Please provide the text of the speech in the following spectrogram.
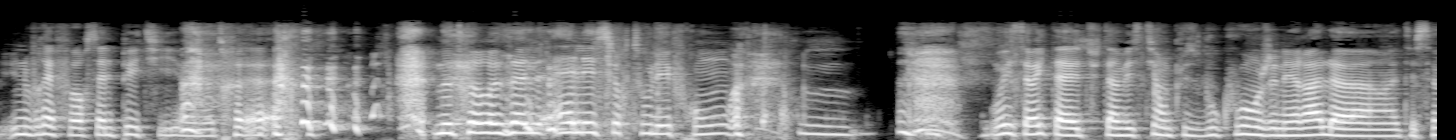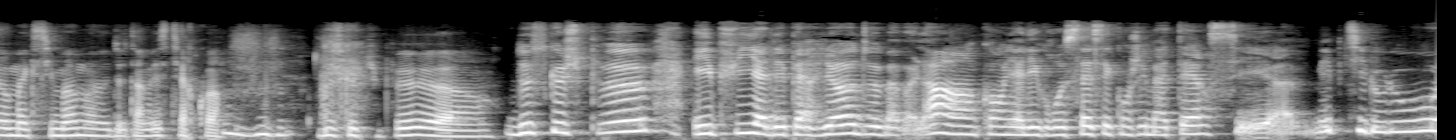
Une vraie force, elle pétille. Hein, notre, notre Roselle, elle est sur tous les fronts. Oui, c'est vrai que tu t'investis en plus beaucoup en général. Euh, tu essaies au maximum euh, de t'investir, quoi. de ce que tu peux. Euh. De ce que je peux. Et puis, il y a des périodes, bah voilà, hein, quand il y a les grossesses et congés maternes, c'est euh, mes petits loulous.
